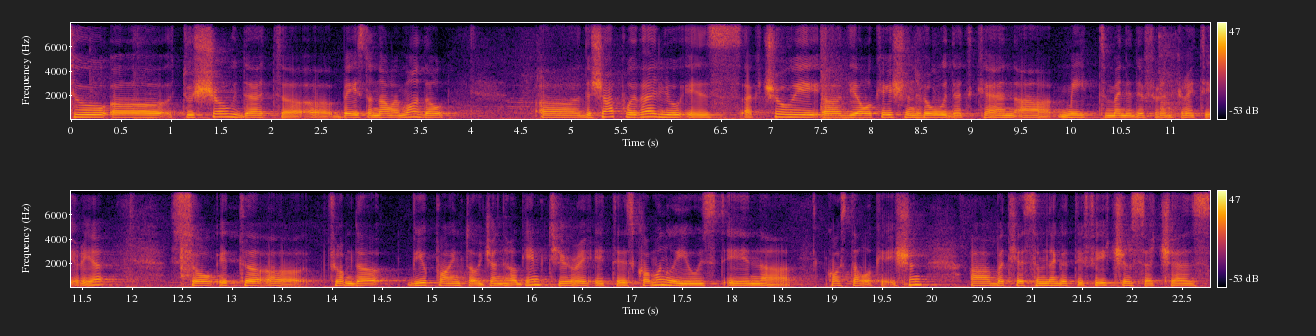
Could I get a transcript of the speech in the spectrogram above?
to, uh, to show that uh, uh based on our model, uh, the Shapley value is actually uh, the allocation rule that can meet many different criteria. So it, from the viewpoint of general game theory, it is commonly used in cost allocation, but has some negative features such as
